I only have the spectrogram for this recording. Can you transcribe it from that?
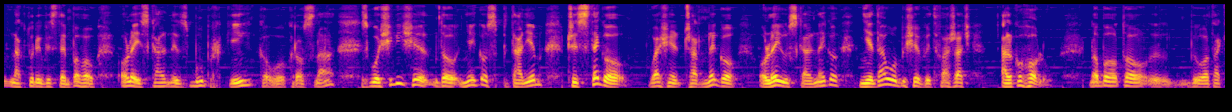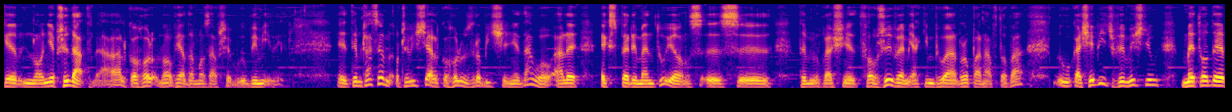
na których występował olej skalny z Bubrki koło Krosna, zgłosili się do niego z pytaniem, czy z tego właśnie czarnego oleju skalnego nie dałoby się wytwarzać alkoholu. No bo to było takie no, nieprzydatne, a alkohol, no wiadomo, zawsze byłby miły. Tymczasem oczywiście alkoholu zrobić się nie dało, ale eksperymentując z tym właśnie tworzywem, jakim była ropa naftowa, Łukasiewicz wymyślił metodę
